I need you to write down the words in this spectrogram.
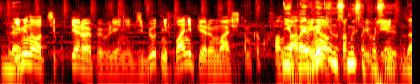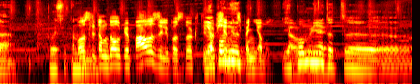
Бля. Именно вот, типа, первое появление. Дебют не в плане первый матч, там, как у Не, Фанданга, а появление, ну, в смысле, появление. после, да, после там... После там долгой паузы или после того, как ты Я вообще, помню- ну, типа, не был? Я помню этот... э,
